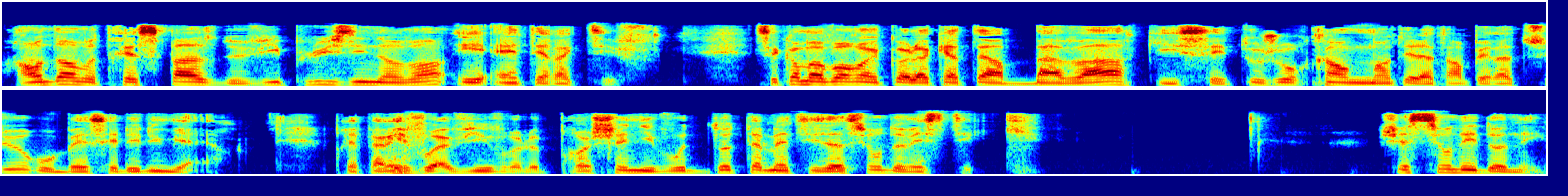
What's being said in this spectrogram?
rendant votre espace de vie plus innovant et interactif. C'est comme avoir un colocataire bavard qui sait toujours quand augmenter la température ou baisser les lumières. Préparez-vous à vivre le prochain niveau d'automatisation domestique. Gestion des données.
